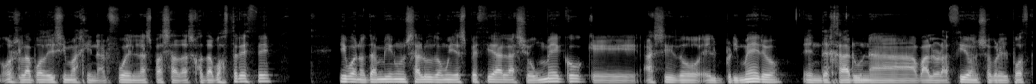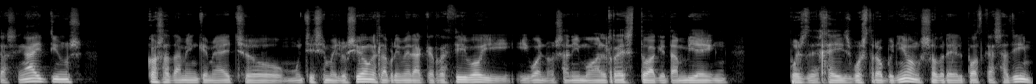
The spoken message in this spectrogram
os la podéis imaginar, fue en las pasadas JPOZ 13. Y bueno, también un saludo muy especial a Shoumeko, que ha sido el primero en dejar una valoración sobre el podcast en iTunes, cosa también que me ha hecho muchísima ilusión, es la primera que recibo y, bueno, os animo al resto a que también pues dejéis vuestra opinión sobre el podcast allí,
